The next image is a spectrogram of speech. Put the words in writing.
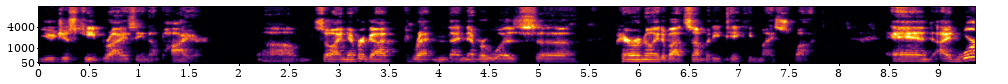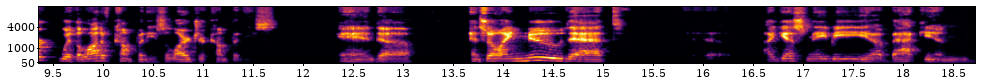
you just keep rising up higher. Um, so I never got threatened. I never was uh, paranoid about somebody taking my spot. And I'd worked with a lot of companies, the larger companies, and uh, and so I knew that. Uh, I guess maybe uh, back in,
